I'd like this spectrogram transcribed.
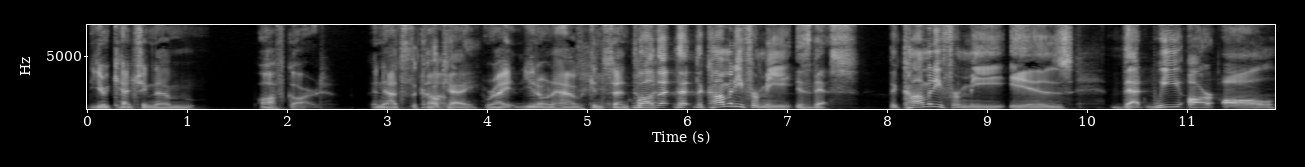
you're catching them off guard. And that's the comedy. Okay. Right? You don't have consent. To Well, the, the the comedy for me is this. The comedy for me is that we are all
